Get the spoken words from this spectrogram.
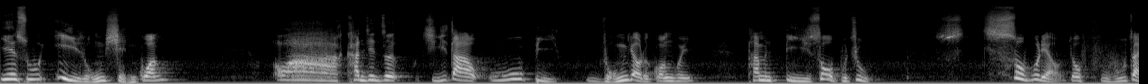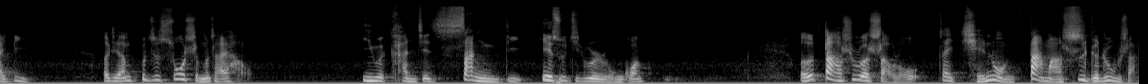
耶稣易容显光，哇！看见这极大无比荣耀的光辉，他们抵受不住，受不了就伏在地，而且他们不知说什么才好，因为看见上帝耶稣基督的荣光。而大叔的扫罗在前往大马士革路上，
